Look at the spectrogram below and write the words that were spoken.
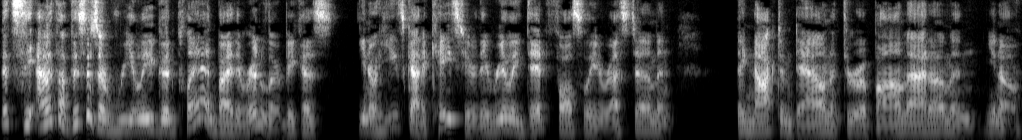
let's see. I thought this is a really good plan by the Riddler because you know he's got a case here. They really did falsely arrest him, and they knocked him down and threw a bomb at him, and you know,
